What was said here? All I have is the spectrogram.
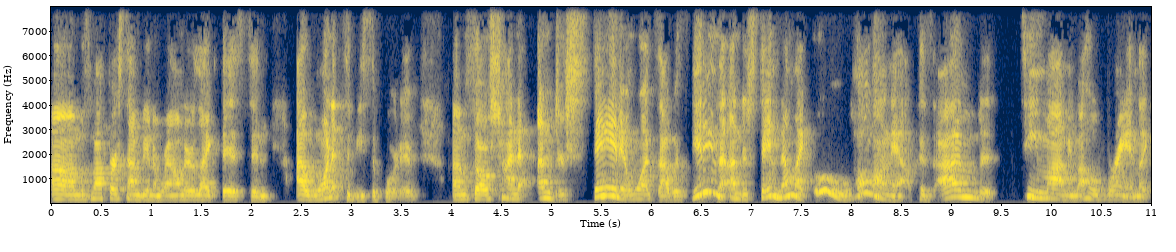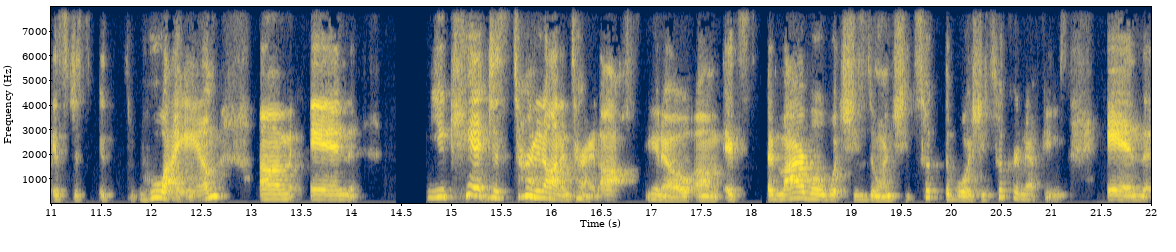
Um, it was my first time being around her like this, and I wanted to be supportive. Um, so I was trying to understand. And once I was getting the understanding, I'm like, ooh, hold on now, because I'm team mommy, my whole brand. Like it's just it's who I am. Um, and you can't just turn it on and turn it off. You know, um, it's admirable what she's doing. She took the boys, she took her nephews, and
